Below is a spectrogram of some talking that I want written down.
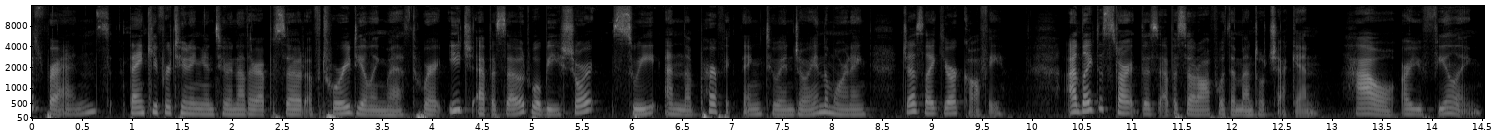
friends. Thank you for tuning into another episode of Tori Dealing With, where each episode will be short, sweet, and the perfect thing to enjoy in the morning, just like your coffee. I'd like to start this episode off with a mental check in. How are you feeling?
